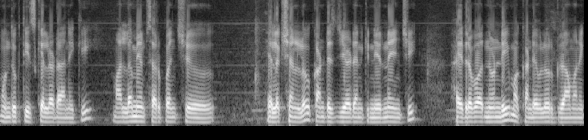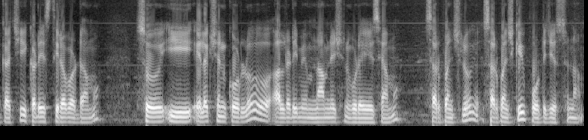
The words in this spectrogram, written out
ముందుకు తీసుకెళ్ళడానికి మళ్ళీ మేము సర్పంచ్ ఎలక్షన్లో కంటెస్ట్ చేయడానికి నిర్ణయించి హైదరాబాద్ నుండి మా కండేవలూరు గ్రామానికి వచ్చి ఇక్కడే స్థిరపడ్డాము. సో ఈ ఎలక్షన్ కోడ్లో ఆల్రెడీ మేము నామినేషన్ కూడా వేసాము. సర్పంచ్లో సర్పంచ్కి పోటీ చేస్తున్నాము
